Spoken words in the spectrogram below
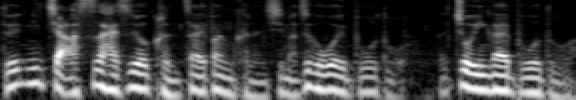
对，你假释还是有可能再犯可能性嘛？这个我也剥夺，就应该剥夺。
